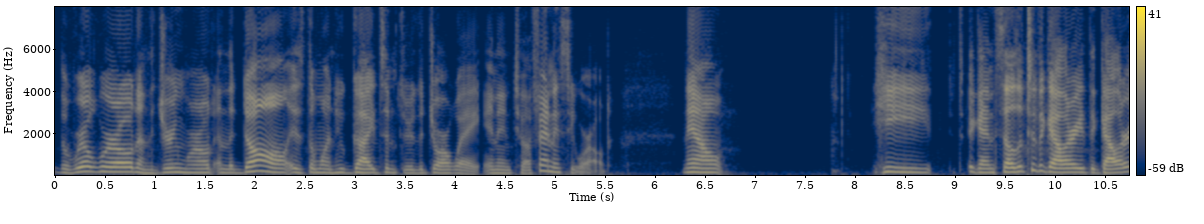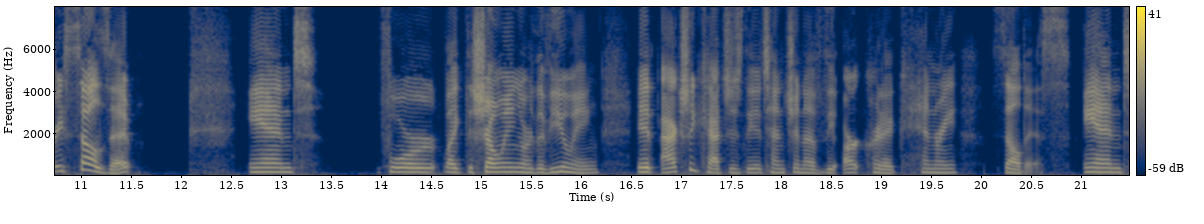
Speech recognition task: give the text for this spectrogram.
the real world and the dream world, and the doll is the one who guides him through the doorway and into a fantasy world. Now, he again sells it to the gallery. The gallery sells it, and for like the showing or the viewing, it actually catches the attention of the art critic Henry Seldis, and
